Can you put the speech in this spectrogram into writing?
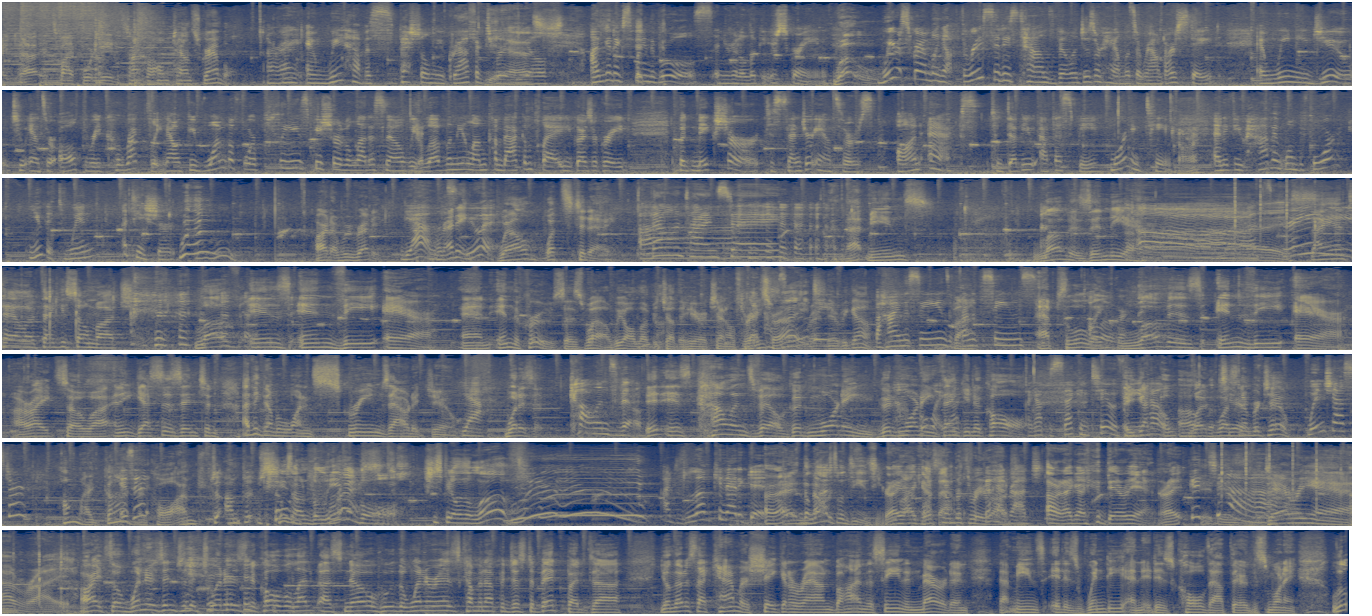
right, uh, it's 548. It's time for Hometown Scramble. All right, and we have a special new graphic to Yes. reveal. I'm going to explain the rules, and you're going to look at your screen. Whoa. We're scrambling up three cities, towns, villages, or hamlets around our state, and we need you to answer all three correctly. Now, if you've won before, please be sure to let us know. We Yep. love when the alum come back and play. You guys are great. But make sure to send your answers on X to WFSB Morning Team. All right. And if you haven't won before, you get to win a T-shirt. Woohoo! All right, are we ready? Yeah, let's Ready. do it. Well, what's today? Uh, Valentine's Day. And that means love is in the air. Nice. Great. Diane Taylor, thank you so much. love is in the air and in the crews as well. We all love each other here at Channel 3. That's right. Absolutely. There we go. Behind the scenes, in front of the scenes. Absolutely. Love is in the air. All right. So, uh, any guesses into? I think number one screams out at you. Yeah. What is it? Collinsville. It is Collinsville. Good morning. Good morning. Oh, Thank got- you, Nicole. I got the second too, if you, you need got- help. oh, Oh, what- what's hear it. number two? Winchester? Oh my God, Is it? Nicole! I'm I'm so She's unbelievable. impressed. She's feeling the love. Woo! I just love Connecticut. All right, And the number- last one's easy, right? All I right, got number three, Go ahead, Raj? Raj. All right, I got Darien, right? Good It is job. Darien. All right. All right, so winners into the Twitters. Nicole will let us know who the winner is coming up in just a bit, but uh, you'll notice that camera's shaking around behind the scene in Meriden. That means it is windy and it is cold out there this morning. Little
